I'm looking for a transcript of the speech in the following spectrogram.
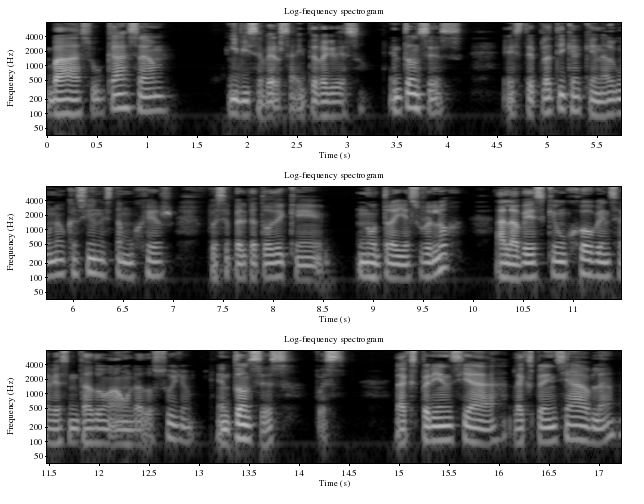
va a su casa y viceversa y de regreso. Entonces, este platica que en alguna ocasión esta mujer pues se percató de que no traía su reloj, a la vez que un joven se había sentado a un lado suyo. Entonces, pues la experiencia, la experiencia habla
